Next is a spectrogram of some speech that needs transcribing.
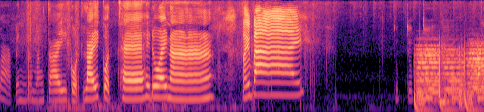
ฝากเป็นกำลังใจกดไลค์ กดแชร์ให้ด้วยนะบ๊ายบาย จุ๊บจุ๊บจุ๊บ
